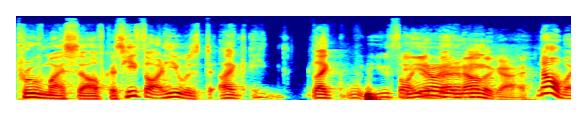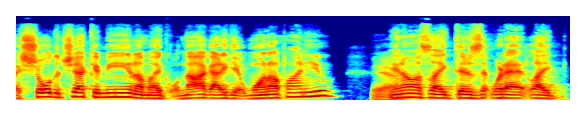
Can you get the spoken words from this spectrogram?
prove myself? Because he thought he was like, he, like you thought And you you're don't better even know me. the guy. No, by shoulder checking me, and I'm like, well, now I got to get one up on you. Yeah. You know, it's like there's what that like.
